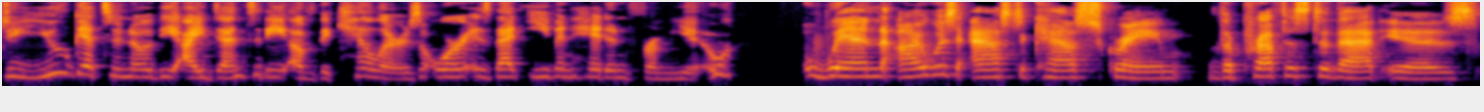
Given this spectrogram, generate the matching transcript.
do you get to know the identity of the killers or is that even hidden from you? When I was asked to cast Scream, the preface to that is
